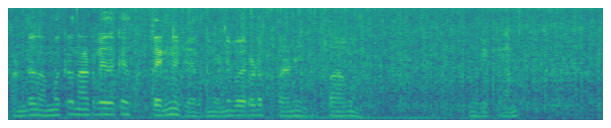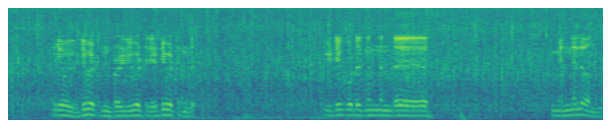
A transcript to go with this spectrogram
പണ്ട് നമുക്ക് നാട്ടിൽ ഇതൊക്കെ തെങ്ങൊക്കെ ആയിരുന്നു പിന്നെ പേരുടെ പാമ ഇതൊക്കെയാണ് അയ്യോ ഇടി വെട്ടുന്നുണ്ട് ഇടി വെട്ടി ഇടി വെട്ടുണ്ട് ഇടി കൊടുക്കുന്നുണ്ട്. മിന്നൽ വന്നു.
